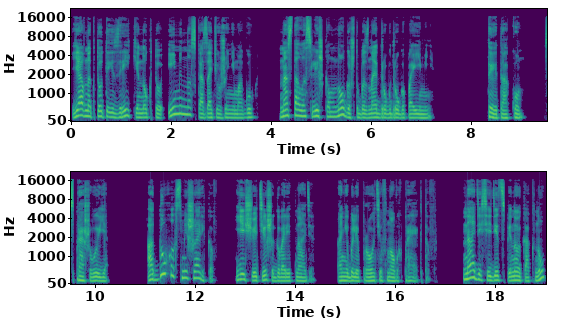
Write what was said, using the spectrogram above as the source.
Явно кто-то из Рейки, но кто именно, сказать уже не могу. Настало слишком много, чтобы знать друг друга по имени. «Ты это о ком?» — спрашиваю я. О духах смешариков еще тише говорит Надя. Они были против новых проектов. Надя сидит спиной к окну,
